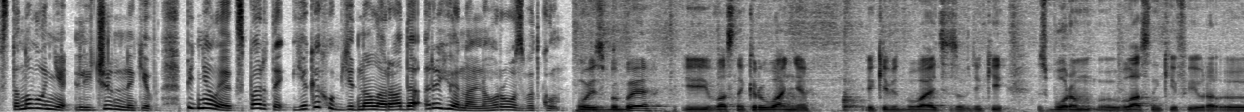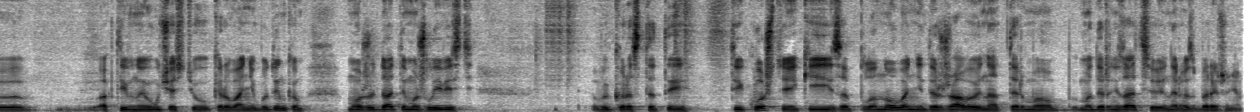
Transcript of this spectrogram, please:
встановлення лічильників підняли експерти, яких об'єднала Рада регіонального розвитку. ОСББ і власне керування, яке відбувається завдяки зборам е, власників і е, активною участю у керуванні будинком, можуть дати можливість використати ті кошти, які заплановані державою на термомодернізацію і енергозбереження.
